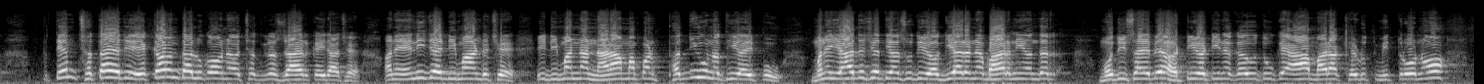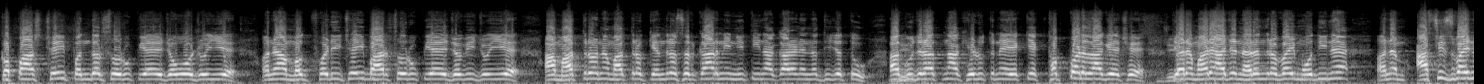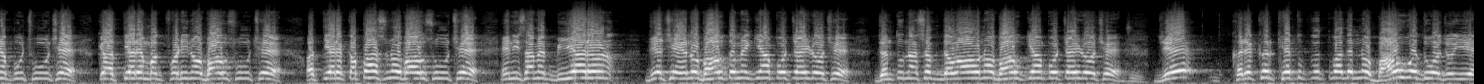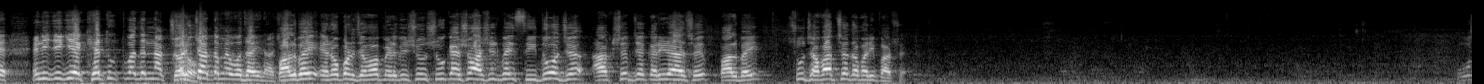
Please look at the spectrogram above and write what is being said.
તેમ છતાંય જે એકાવન તાલુકાઓને અછતગ્રસ્ત જાહેર કર્યા છે અને એની જે ડિમાન્ડ છે એ ડિમાન્ડના નાણાંમાં પણ ફદ્યું નથી આપ્યું. મને યાદ છે ત્યાં સુધી અગિયાર અને બારની અંદર મોદી સાહેબે હટી હટીને કહ્યું હતું કે આ મારા ખેડૂત મિત્રોનો કપાસ છે એ પંદરસો રૂપિયાએ જવો જોઈએ અને આ મગફળી છે એ બારસો રૂપિયાએ જવી જોઈએ. આ માત્ર ને માત્ર કેન્દ્ર સરકારની નીતિના કારણે નથી જતું. આ ગુજરાતના ખેડૂતને એક એક થપ્પડ લાગે છે. ત્યારે મારે આજે નરેન્દ્રભાઈ મોદીને અને આશીષભાઈને પૂછવું છે કે અત્યારે મગફળીનો ભાવ શું છે? અત્યારે કપાસનો ભાવ શું છે? એની સામે બિયારણ જે છે એનો ભાવ તમે ક્યાં પહોંચાડ્યો છે? જંતુનાશક દવાઓનો ભાવ ક્યાં પહોંચાડ્યો છે? જે. ખરેખર ખેત ઉત્પાદનનો ભાવ વધવો જોઈએ એની જગ્યાએ ખેત ઉત્પાદનના. ખર્ચા તમે વધારી છે પાલભાઈ એનો પણ જવાબ મેળવીશું. શું કહેશો આશીષભાઈ? સીધો જ આક્ષેપ જે કરી રહ્યા છે. પાલભાઈ શું જવાબ છે તમારી પાસે?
